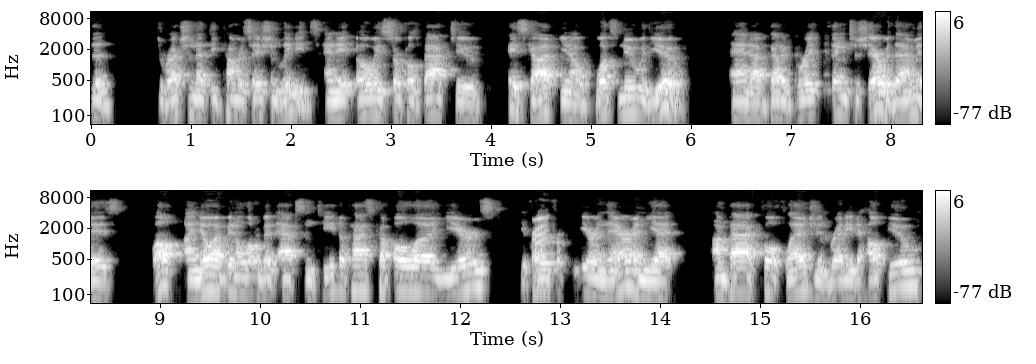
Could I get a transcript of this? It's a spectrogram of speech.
the direction that the conversation leads. And it always circles back to, hey, Scott, you know, what's new with you? And I've got a great thing to share with them is, well, I know I've been a little bit absentee the past couple uh, years. You've heard from here and there, and yet I'm back full fledged and ready to help you.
